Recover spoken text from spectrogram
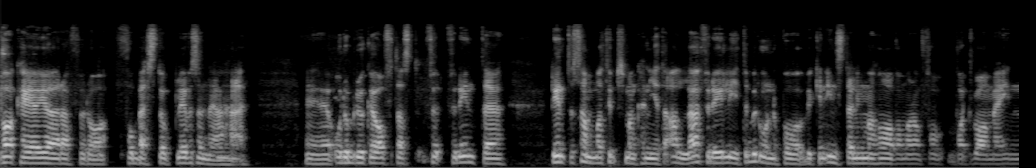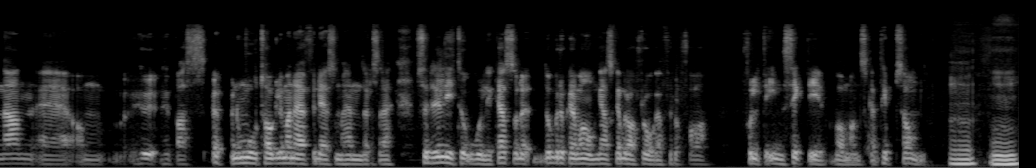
Vad kan jag göra för att få bästa upplevelsen när jag är här? Eh, och då brukar jag oftast, för, för det är inte det är inte samma tips man kan ge till alla, för det är lite beroende på vilken inställning man har, vad man har fått, varit var med innan, eh, om hur, hur pass öppen och mottaglig man är för det som händer. Och så, så det är lite olika, så det, då brukar det vara en ganska bra fråga för att få, få lite insikt i vad man ska tipsa om. Mm. Mm.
